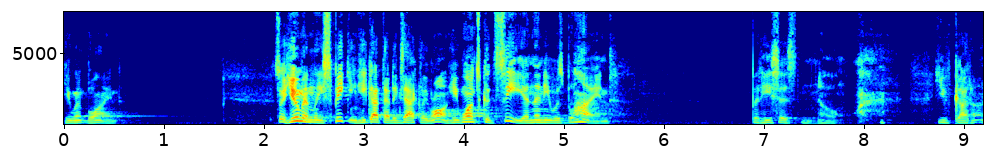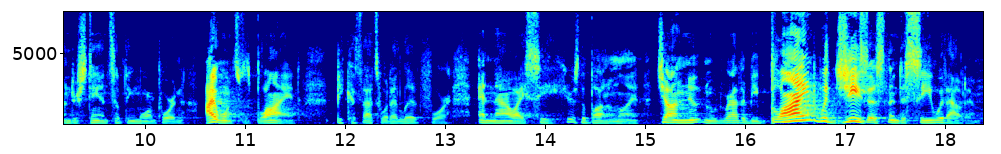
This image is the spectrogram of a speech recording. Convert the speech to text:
He went blind. So, humanly speaking, he got that exactly wrong. He once could see, and then he was blind. But he says, no, you've got to understand something more important. I once was blind because that's what I lived for, and now I see. Here's the bottom line John Newton would rather be blind with Jesus than to see without him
